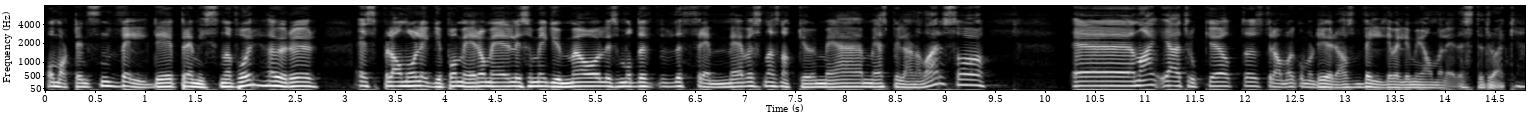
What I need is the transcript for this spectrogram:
og Martinsen veldig premissene for. Jeg hører Espeland nå legge på mer og mer liksom, i gymmet, og, liksom, og det, det, fremheves når jeg snakker med, med spillerne der. Så eh, nei, jeg tror ikke at Stramar kommer til å gjøre oss veldig, veldig mye annerledes. Det tror jeg ikke.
